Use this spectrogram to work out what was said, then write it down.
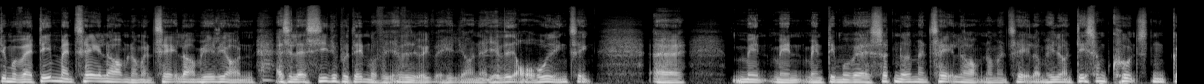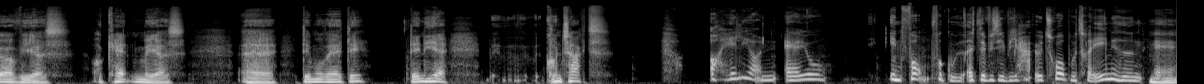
Det må være det, man taler om, når man taler om Helligånden. Ja. Altså lad os sige det på den måde, for jeg ved jo ikke, hvad Helligånden er. Jeg ved overhovedet ingenting. Uh, men, men, men det må være sådan noget, man taler om, når man taler om Helligånden. Det, som kunsten gør ved os og kan med os, uh, det må være det. Den her kontakt. Og Helligånden er jo en form for Gud. Altså det vil sige, vi har jo tro på treenigheden mm. af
